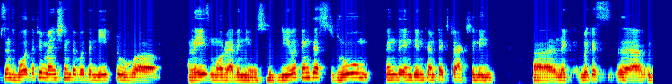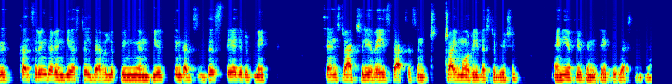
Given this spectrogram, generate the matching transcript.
since both of you mentioned about the need to uh, raise more revenues, do you think there's room in the Indian context to actually uh, like because, uh, because considering that India is still developing, and do you think at this stage it would make sense to actually raise taxes and try more redistribution? Any of you can take the question, yeah.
